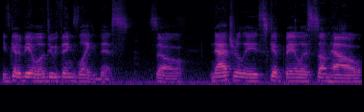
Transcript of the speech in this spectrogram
he's going to be able to do things like this. So naturally, Skip Bayless somehow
